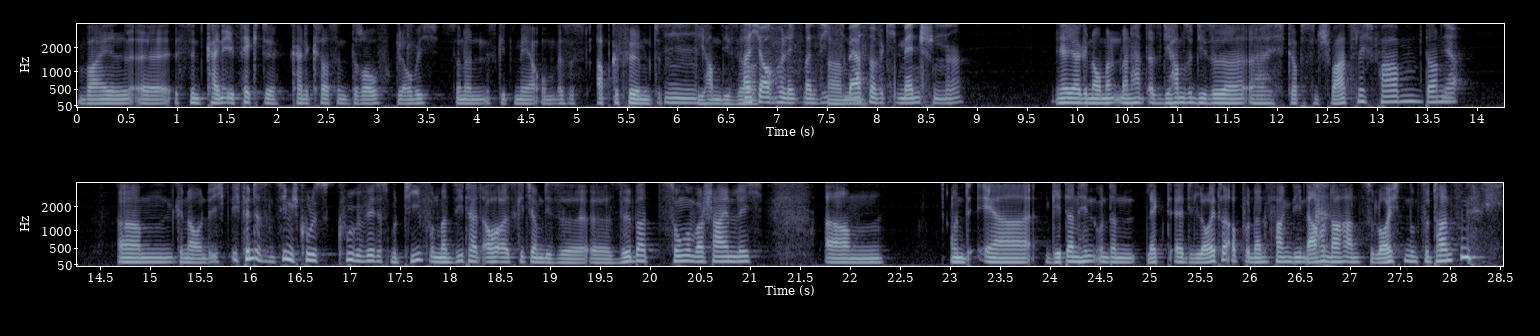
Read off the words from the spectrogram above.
weil äh, es sind keine Effekte, keine krassen drauf, glaube ich, sondern es geht mehr um, es ist abgefilmt, es ist, Mhm. die haben diese. Habe ich auch überlegt, man sieht zum Ähm, ersten Mal wirklich Menschen, ne? Ja, ja, genau. Man, man hat, also die haben so diese, äh, ich glaube, es sind Schwarzlichtfarben dann. Ja. Ähm, genau, und ich, ich finde, es ist ein ziemlich cooles, cool gewähltes Motiv und man sieht halt auch, es geht ja um diese äh, Silberzunge wahrscheinlich. Ähm, und er geht dann hin und dann leckt er die Leute ab und dann fangen die nach und nach an zu leuchten und zu tanzen.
